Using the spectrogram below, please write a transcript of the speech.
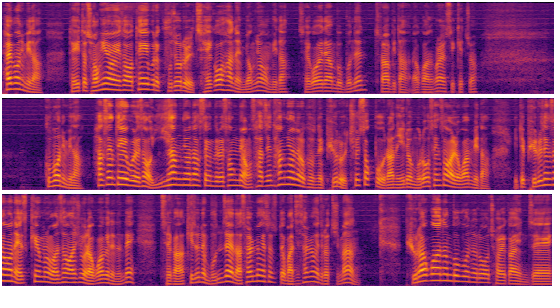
8번입니다. 데이터 정의어에서 테이블의 구조를 제거하는 명령어입니다. 제거에 대한 부분은 drop이다 라고 하는 걸 알 수 있겠죠. 9번입니다. 학생 테이블에서 2학년 학생들의 성명, 사진, 학년으로 구성된 view를 출석부라는 이름으로 생성하려고 합니다. 이때 view를 생성하는 SQL을 완성하시오라고 하게 되는데 제가 기존의 문제나 설명했을 때 마치 설명해 드렸지만 view라고 하는 부분으로 저희가 이제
